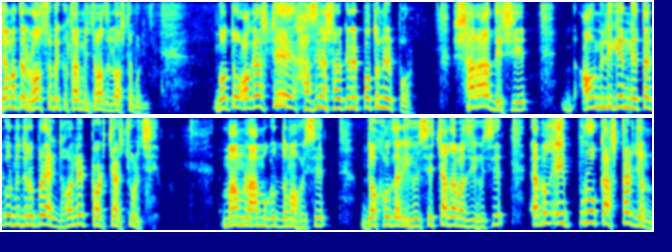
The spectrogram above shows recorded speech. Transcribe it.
জামাতের লস হবে কোথাও আমি জামাতের লসটা বলি। গত অগাস্টে হাসিনা সরকারের পতনের পর সারা দেশে আওয়ামী লীগের নেতাকর্মীদের উপর এক ধরনের টর্চার চলছে। মামলা মোকদ্দমা হয়েছে দখলদারি হয়েছে চাঁদাবাজি হয়েছে এবং এই পুরো কাজটার জন্য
